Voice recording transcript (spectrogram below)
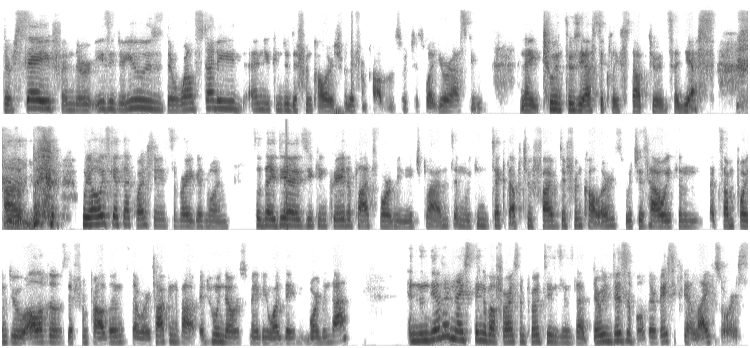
they're safe and they're easy to use, they're well studied, and you can do different colors for different problems, which is what you're asking. And I too enthusiastically stopped you and said yes. Um, we always get that question, it's a very good one. So the idea is you can create a platform in each plant and we can detect up to five different colors, which is how we can at some point do all of those different problems that we're talking about. And who knows, maybe one day more than that. And then the other nice thing about fluorescent proteins is that they're invisible. They're basically a light source.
